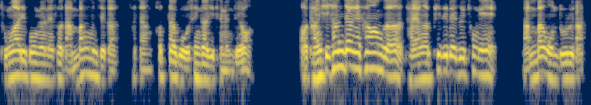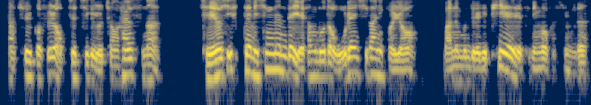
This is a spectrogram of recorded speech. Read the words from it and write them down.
동아리 공연에서 난방 문제가 가장 컸다고 생각이 되는데요. 어, 당시 현장의 상황과 다양한 피드백을 통해 난방 온도를 낮, 낮출 것을 업체 측에 요청하였으나 제어 시스템이 식는데 예상보다 오랜 시간이 걸려 많은 분들에게 피해 드린 것 같습니다.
